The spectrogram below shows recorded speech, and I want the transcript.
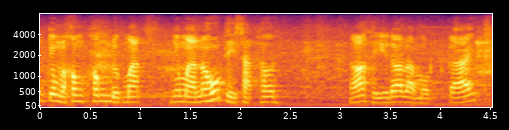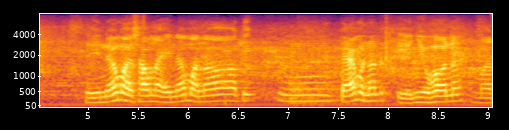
nói chung là không không được mạnh nhưng mà nó hút thì sạch hơn đó thì đó là một cái. Thì nếu mà sau này nếu mà nó cái ừ, cá mà nó tỉa nhiều hơn á mà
